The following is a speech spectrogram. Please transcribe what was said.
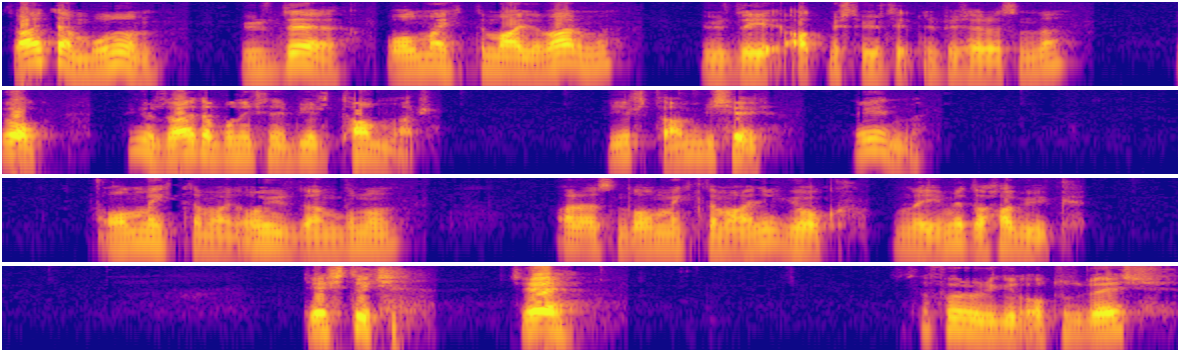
Zaten bunun yüzde olma ihtimali var mı? Yüzde 60 ile yüzde 75 arasında. Yok. Çünkü zaten bunun içinde bir tam var. Bir tam bir şey. Değil mi? Olma ihtimali. O yüzden bunun arasında olma ihtimali yok. Bunun eğimi daha büyük. Geçtik. C 0,35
